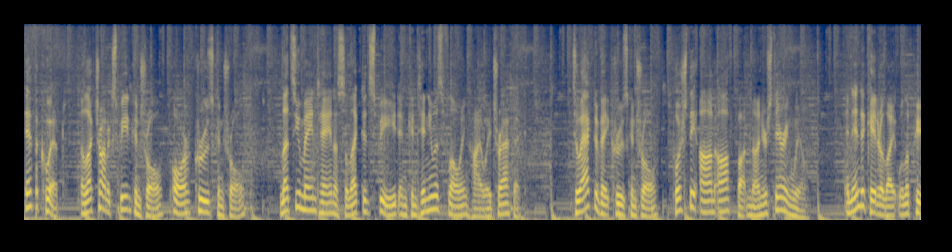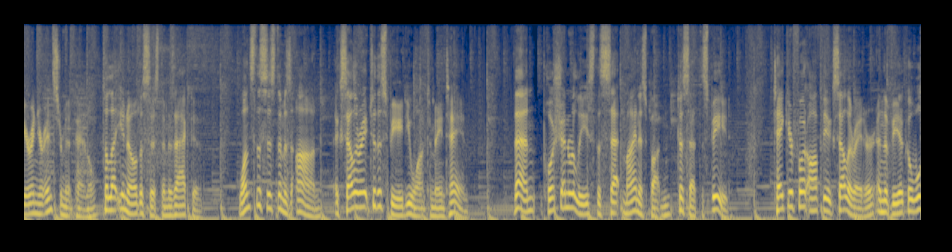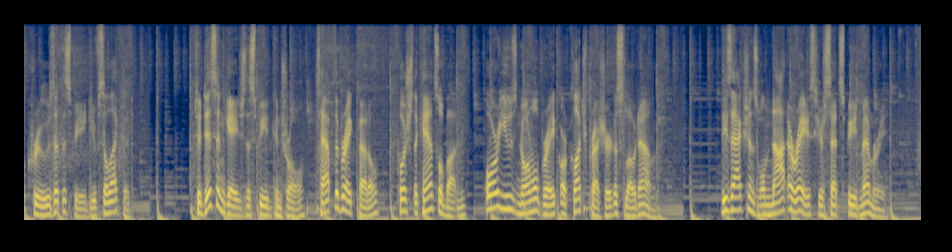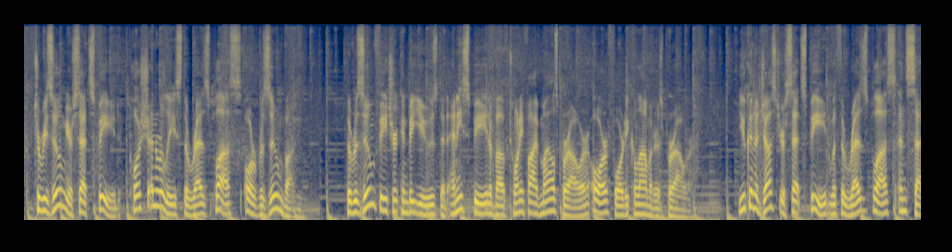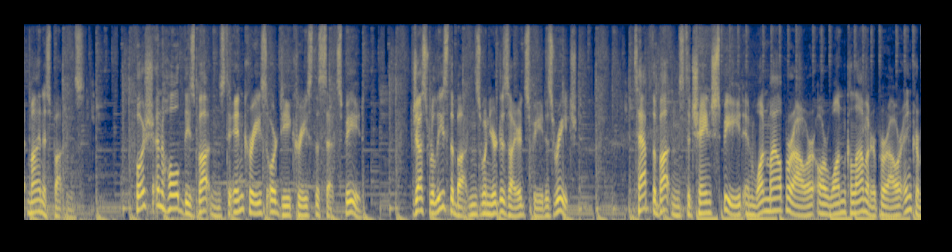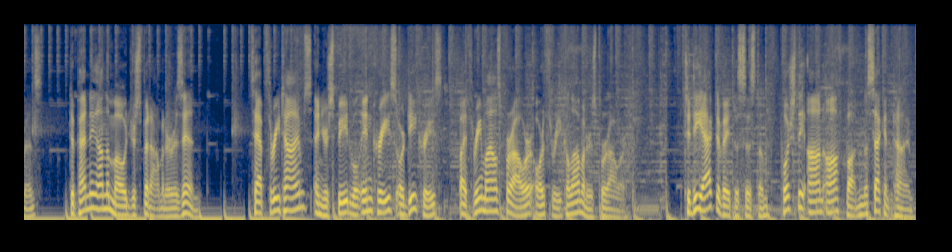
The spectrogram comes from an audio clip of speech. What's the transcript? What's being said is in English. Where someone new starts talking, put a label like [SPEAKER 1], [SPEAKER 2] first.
[SPEAKER 1] If equipped, electronic speed control, or cruise control, lets you maintain a selected speed in continuous flowing highway traffic. To activate cruise control, push the on-off button on your steering wheel. An indicator light will appear in your instrument panel to let you know the system is active. Once the system is on, accelerate to the speed you want to maintain. Then, push and release the Set Minus button to set the speed. Take your foot off the accelerator and the vehicle will cruise at the speed you've selected. To disengage the speed control, tap the brake pedal, push the cancel button, or use normal brake or clutch pressure to slow down. These actions will not erase your set speed memory. To resume your set speed, push and release the Res Plus or Resume button. The Resume feature can be used at any speed above 25 miles per hour or 40 kilometers per hour. You can adjust your set speed with the Res Plus and Set Minus buttons. Push and hold these buttons to increase or decrease the set speed. Just release the buttons when your desired speed is reached. Tap the buttons to change speed in 1 mile per hour or 1 kilometer per hour increments, depending on the mode your speedometer is in. Tap three times and your speed will increase or decrease by 3 miles per hour or 3 kilometers per hour. To deactivate the system, push the on-off button a second time.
